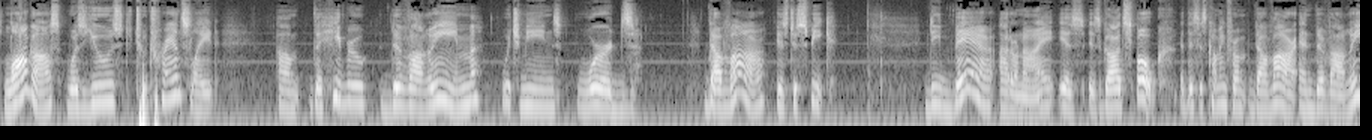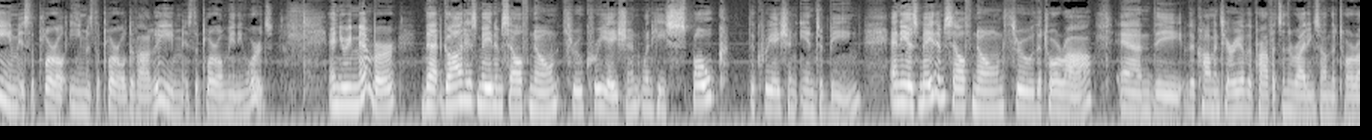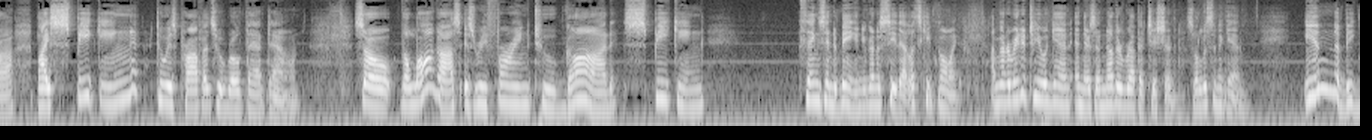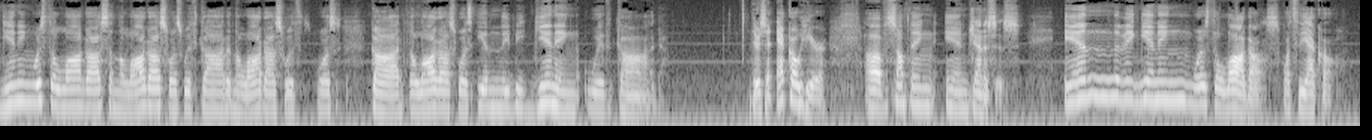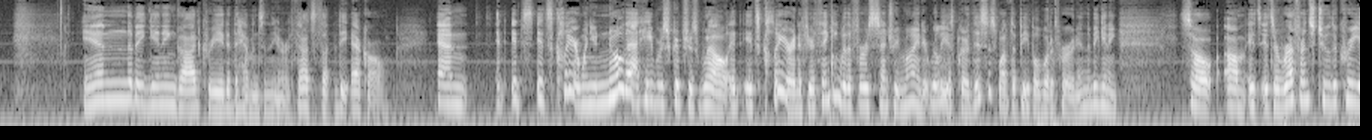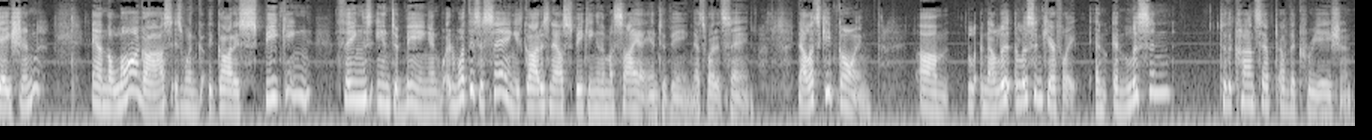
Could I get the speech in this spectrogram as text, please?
logos was used to translate um, the Hebrew devarim which means words. Davar is to speak. Diber Adonai is, is God spoke. This is coming from davar, and devarim is the plural, im is the plural, devarim is the plural, meaning words. And you remember that God has made himself known through creation when he spoke the creation into being, and he has made himself known through the Torah and the, the commentary of the prophets and the writings on the Torah by speaking to his prophets who wrote that down. So the Logos is referring to God speaking things into being, and you're going to see that. Let's keep going. I'm going to read it to you again, and there's another repetition. So listen again. In the beginning was the Logos, and the Logos was with God, and the Logos was, was God. The Logos was in the beginning with God. there's an echo here of something in Genesis. In the beginning was the Logos. What's the echo? In the beginning, God created the heavens and the earth. That's the, the echo. And it, it's it's clear when you know that Hebrew scriptures well. It, it's clear, and if you're thinking with a first century mind, it really is clear. This is what the people would have heard in the beginning. So um, it's it's a reference to the creation, and the logos is when God is speaking things into being. And, and what this is saying is God is now speaking the Messiah into being. That's what it's saying. Now let's keep going. Um, now li- listen carefully and, and listen to the concept of the creation.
